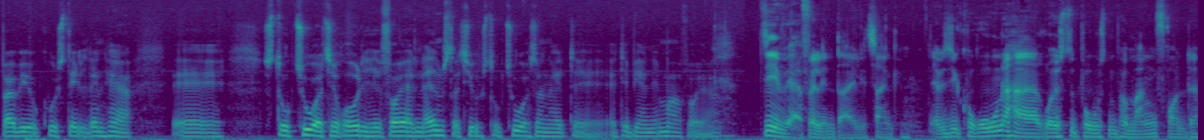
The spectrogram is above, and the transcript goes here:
bør vi jo kunne stille den her øh, struktur til rådighed for jer, den administrative struktur, sådan at, øh, at det bliver nemmere for jer. Det er i hvert fald en dejlig tanke. Jeg vil sige, corona har rystet posen på mange fronter.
